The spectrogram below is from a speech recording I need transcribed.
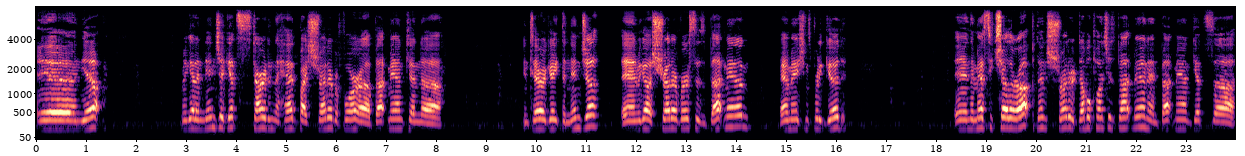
And yeah, we get a ninja gets starred in the head by Shredder before uh, Batman can uh, interrogate the ninja. And we got a Shredder versus Batman. Animation's pretty good and they mess each other up. Then Shredder double punches Batman, and Batman gets uh,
